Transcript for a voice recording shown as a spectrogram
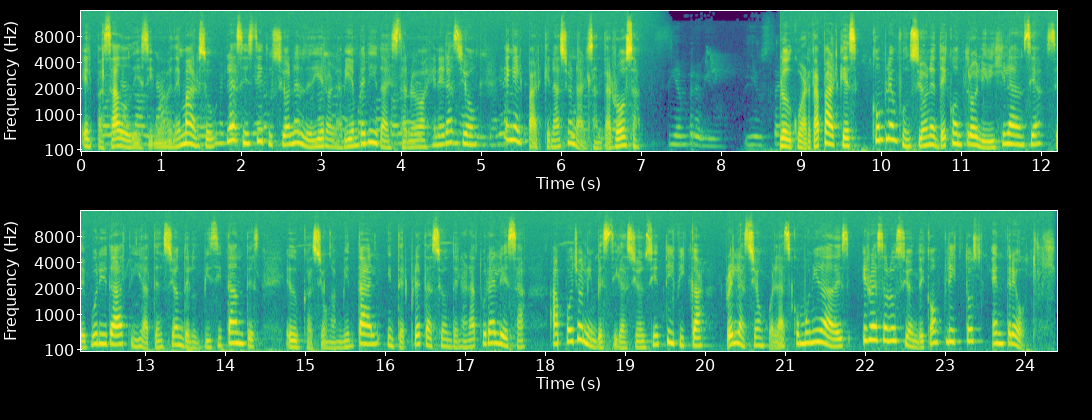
El pasado 19 de marzo, las instituciones le dieron la bienvenida a esta nueva generación en el Parque Nacional Santa Rosa. Los guardaparques cumplen funciones de control y vigilancia, seguridad y atención de los visitantes, educación ambiental, interpretación de la naturaleza, apoyo a la investigación científica, relación con las comunidades y resolución de conflictos, entre otros.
